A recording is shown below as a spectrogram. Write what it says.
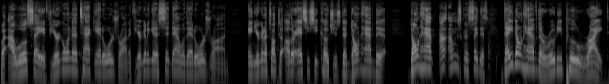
But I will say if you're going to attack Ed Orgeron, if you're going to get a sit down with Ed Orgeron, and you're going to talk to other SEC coaches that don't have the don't have I'm just going to say this. They don't have the Rudy Poo right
